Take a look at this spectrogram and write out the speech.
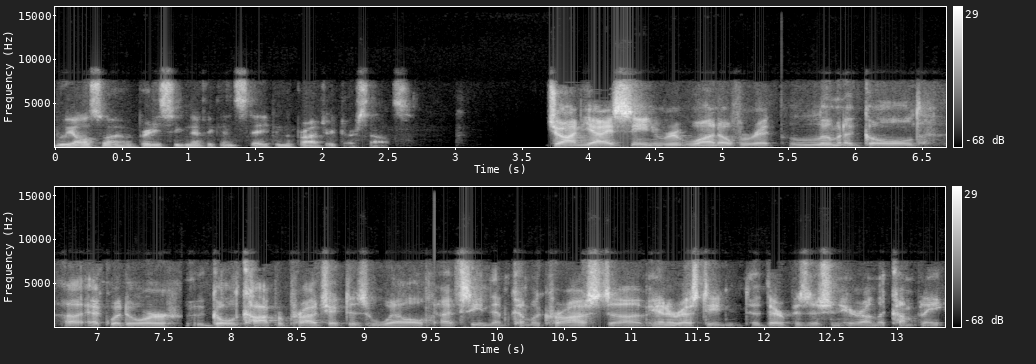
we also have a pretty significant stake in the project ourselves. John, yeah, I've seen Route One over at Lumina Gold, uh, Ecuador Gold Copper Project as well. I've seen them come across. Uh, interesting their position here on the company.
